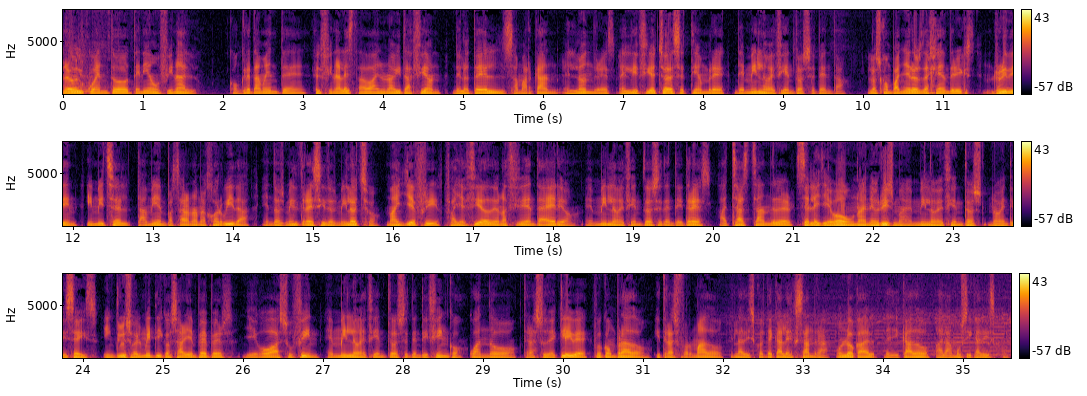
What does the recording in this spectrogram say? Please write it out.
Pero el cuento tenía un final. Concretamente, el final estaba en una habitación del Hotel Samarkand en Londres el 18 de septiembre de 1970. Los compañeros de Hendrix, Reading y Mitchell también pasaron a mejor vida en 2003 y 2008. Mike Jeffrey falleció de un accidente aéreo en 1973. A Chad Chandler se le llevó un aneurisma en 1996. Incluso el mítico Sgt. Peppers llegó a su fin en 1975, cuando, tras su declive, fue comprado y transformado en la discoteca Alexandra, un local dedicado a la música disco.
